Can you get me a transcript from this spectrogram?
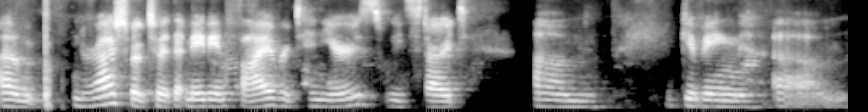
Um, Niraj spoke to it that maybe in five or 10 years, we'd start um, giving, um,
